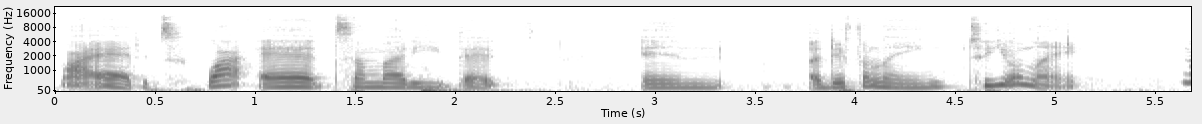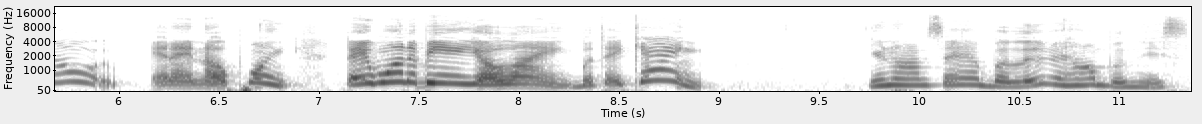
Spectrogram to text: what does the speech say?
Why add it? Why add somebody that's in a different lane to your lane? No, it ain't no point. They want to be in your lane, but they can't. You know what I'm saying? But live in humbleness.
